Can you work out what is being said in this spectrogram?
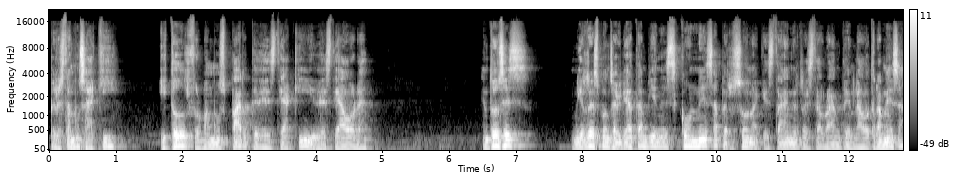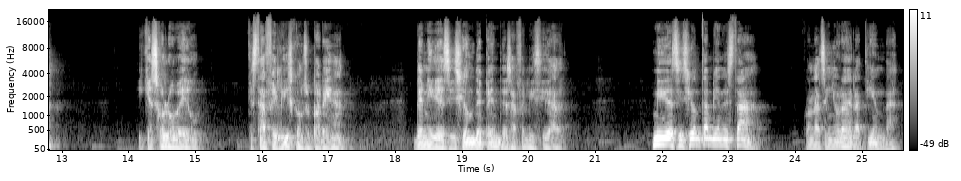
pero estamos aquí y todos formamos parte de este aquí y de este ahora. Entonces, mi responsabilidad también es con esa persona que está en el restaurante en la otra mesa y que solo veo que está feliz con su pareja. De mi decisión depende esa felicidad. Mi decisión también está con la señora de la tienda,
